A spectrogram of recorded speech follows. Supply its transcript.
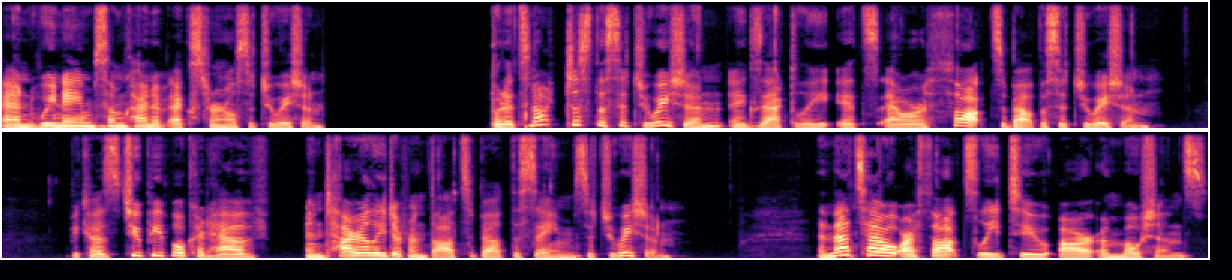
and we name some kind of external situation. But it's not just the situation exactly, it's our thoughts about the situation. Because two people could have entirely different thoughts about the same situation. And that's how our thoughts lead to our emotions.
